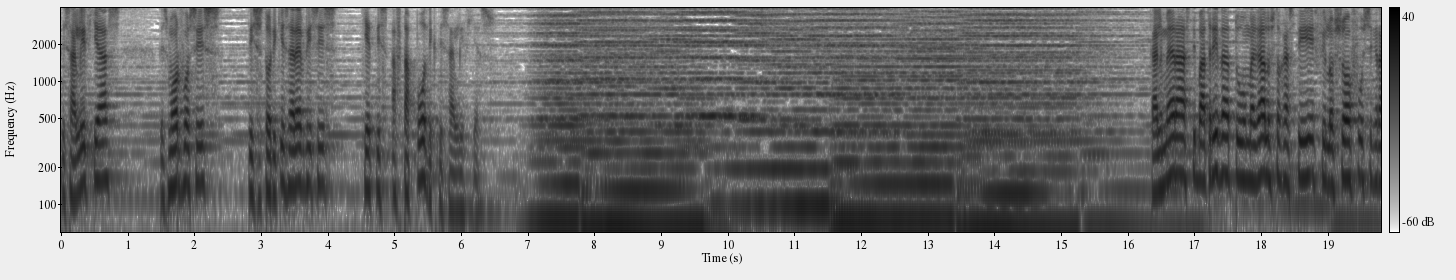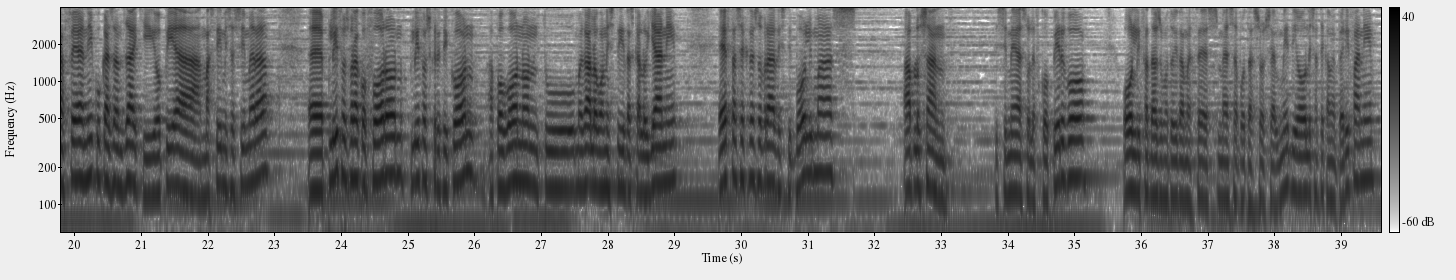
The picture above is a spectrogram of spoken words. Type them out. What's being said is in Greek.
της αλήθειας, της μόρφωσης, της ιστορικής ερεύνησης και της αυταπόδεικτης αλήθειας. Καλημέρα στην πατρίδα του μεγάλου στοχαστή, φιλοσόφου, συγγραφέα Νίκου Καζαντζάκη, η οποία μας θύμισε σήμερα ε, πλήθος βρακοφόρων, πλήθος κριτικών, απογόνων του μεγάλου αγωνιστή Δασκαλογιάννη. Έφτασε χθες το βράδυ στην πόλη μας, άπλωσαν τη σημαία στο Λευκό Πύργο. Όλοι φαντάζομαι το είδαμε χθες μέσα από τα social media, όλοι σταθήκαμε περήφανοι.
